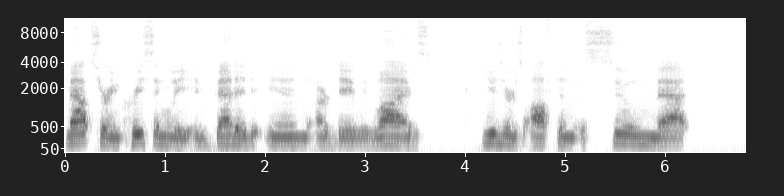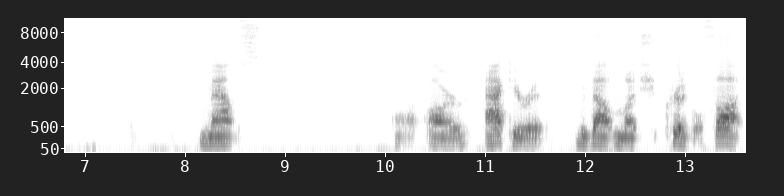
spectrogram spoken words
Maps are increasingly embedded in our daily lives. Users often assume that maps uh, are accurate without much critical thought.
